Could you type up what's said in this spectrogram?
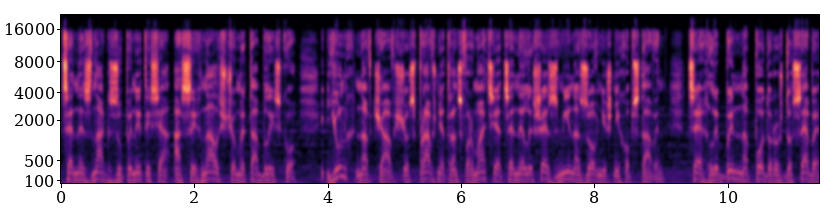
Це не знак зупинитися, а сигнал, що мета близько. Юнг навчав, що справжня трансформація це не лише зміна зовнішніх обставин, це глибинна подорож до себе,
